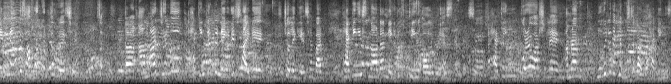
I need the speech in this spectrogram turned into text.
এটা নিয়ে আমাকে সাফার করতে হয়েছে। সো আমার জন্য হ্যাকিংটা একটা নেগেটিভ সাইডে চলে গিয়েছে but hacking is not a negative thing always so hacking করেও আসলে আমরা মুভিটা দেখলে বুঝতে পারব হ্যাকিং ইজ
